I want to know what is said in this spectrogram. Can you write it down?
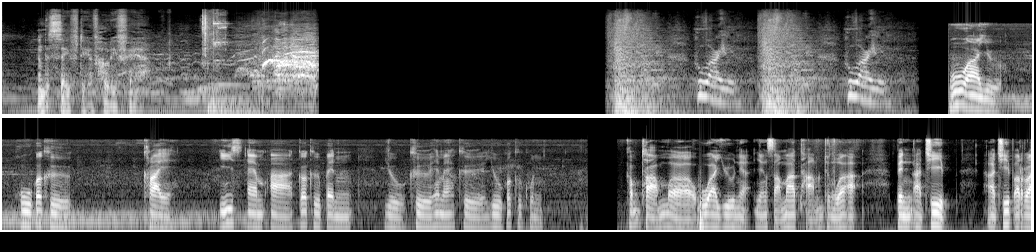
and the safety of holy fear. Who are you? Who are you? Who are you Who ก็คือใคร is am are ก็คือเป็น you คือใช่ไหมคือ you ก็คือคุณ คำถามเอ่อ Who are you เนี่ยยังสามารถถามถึงว่าเป็นอาชีพอาชีพอะไร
